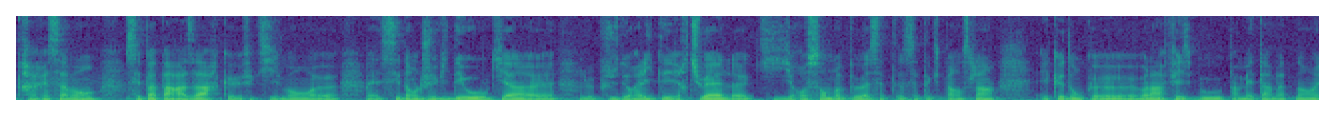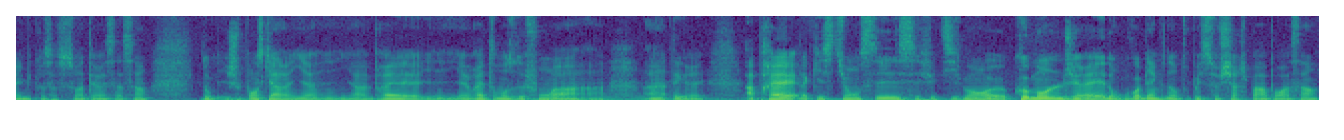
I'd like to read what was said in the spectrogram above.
très récemment. C'est pas par hasard que effectivement, ben, c'est dans le jeu vidéo qui a euh, le plus de réalité virtuelle euh, qui ressemble un peu à cette, cette expérience-là. Et que donc, euh, voilà, Facebook, Meta maintenant et Microsoft se sont intéressés à ça. Donc je pense qu'il y, a une vraie tendance de fond à, intégrer. Après, la question, c'est effectivement comment le gérer. Donc on voit bien que l'entreprise se cherche par rapport à ça.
